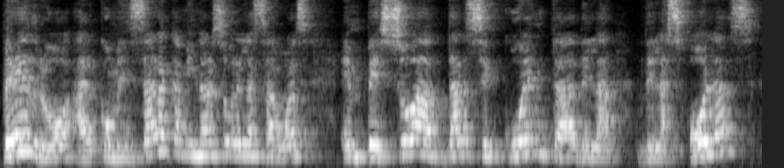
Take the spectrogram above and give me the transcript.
Pedro al comenzar a caminar sobre las aguas empezó a darse cuenta de, la, de las olas,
